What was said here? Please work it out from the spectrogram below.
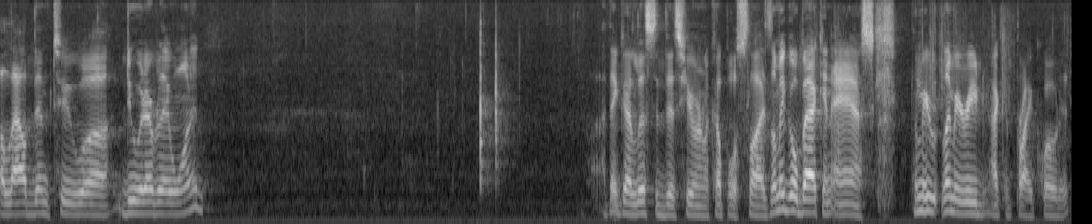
allowed them to uh, do whatever they wanted? I think I listed this here on a couple of slides. Let me go back and ask. Let me, let me read, I could probably quote it.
